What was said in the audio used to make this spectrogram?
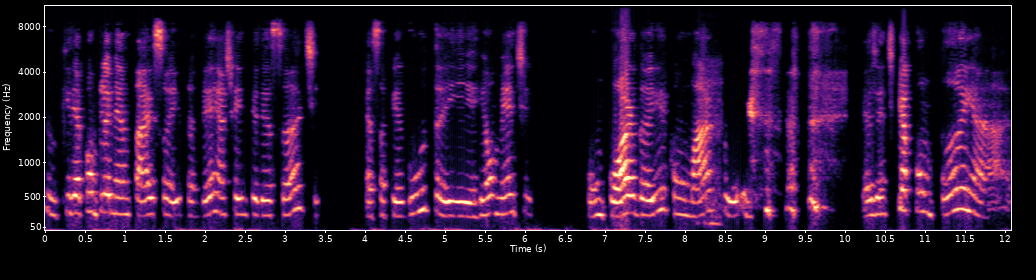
eu queria complementar isso aí também, achei interessante essa pergunta e realmente concordo aí com o Marco. a gente que acompanha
